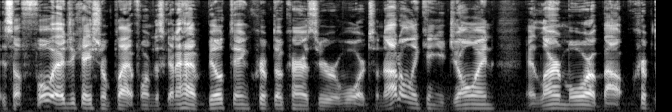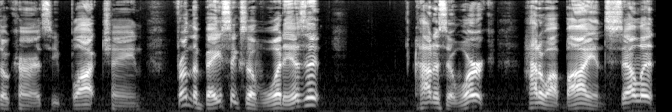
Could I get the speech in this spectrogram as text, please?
It's a full educational platform that's going to have built-in cryptocurrency rewards. So not only can you join and learn more about cryptocurrency blockchain from the basics of what is it how does it work how do i buy and sell it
